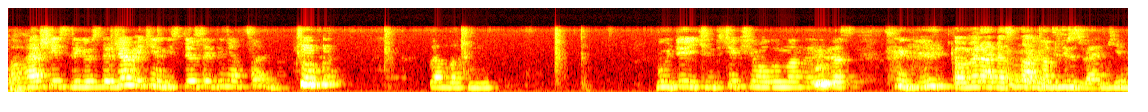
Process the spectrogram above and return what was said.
Aa, Her şeyi size göstereceğim. Ekin istiyorsaydın yapsaydın. ben bakmayayım. Bu videoyu ikinci çekişim olduğundan dolayı biraz Kamera arkasında Evet. atabiliriz belki.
